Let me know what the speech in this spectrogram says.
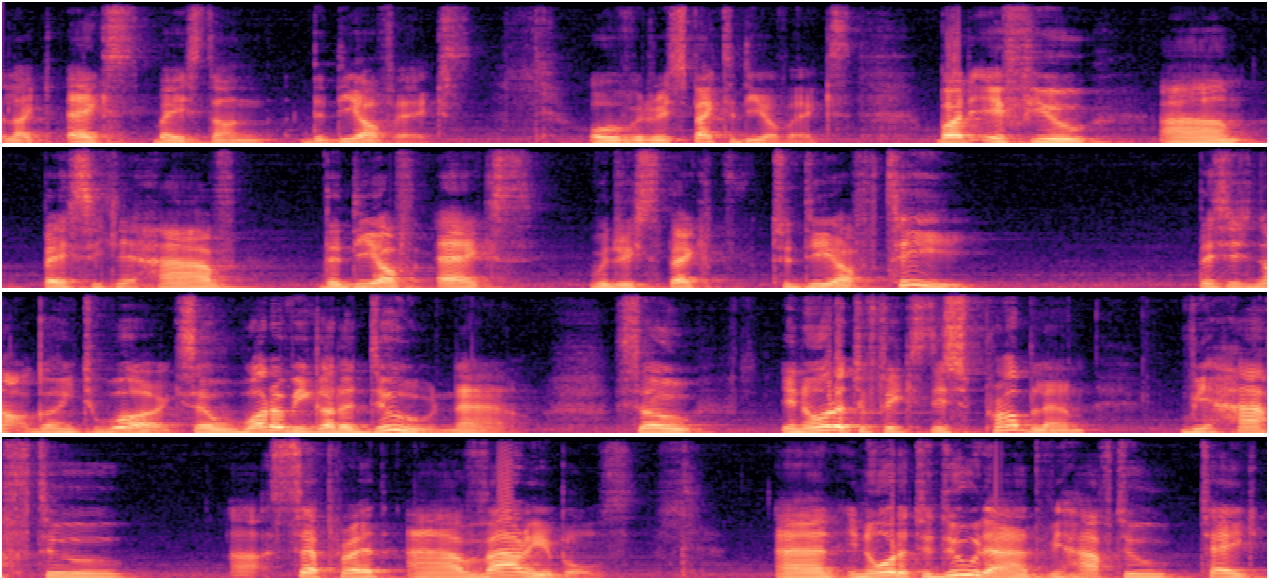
like x based on the d of x or with respect to d of x. But if you um, basically have the d of x with respect to d of t, this is not going to work. So what are we going to do now? So in order to fix this problem, we have to uh, separate our variables. And in order to do that, we have to take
